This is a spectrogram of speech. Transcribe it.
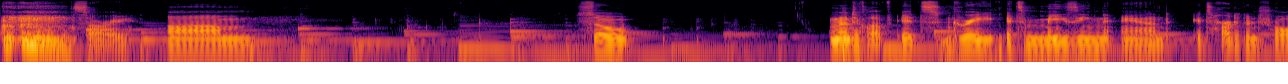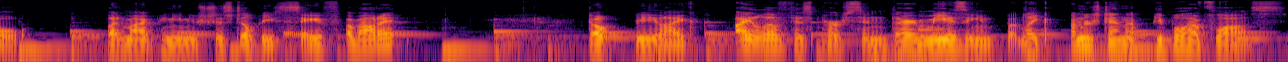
Sorry. Um. So, romantic love. It's great. It's amazing, and it's hard to control. But in my opinion, you should still be safe about it. Don't be like, I love this person. They're amazing. But like, understand that people have flaws.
